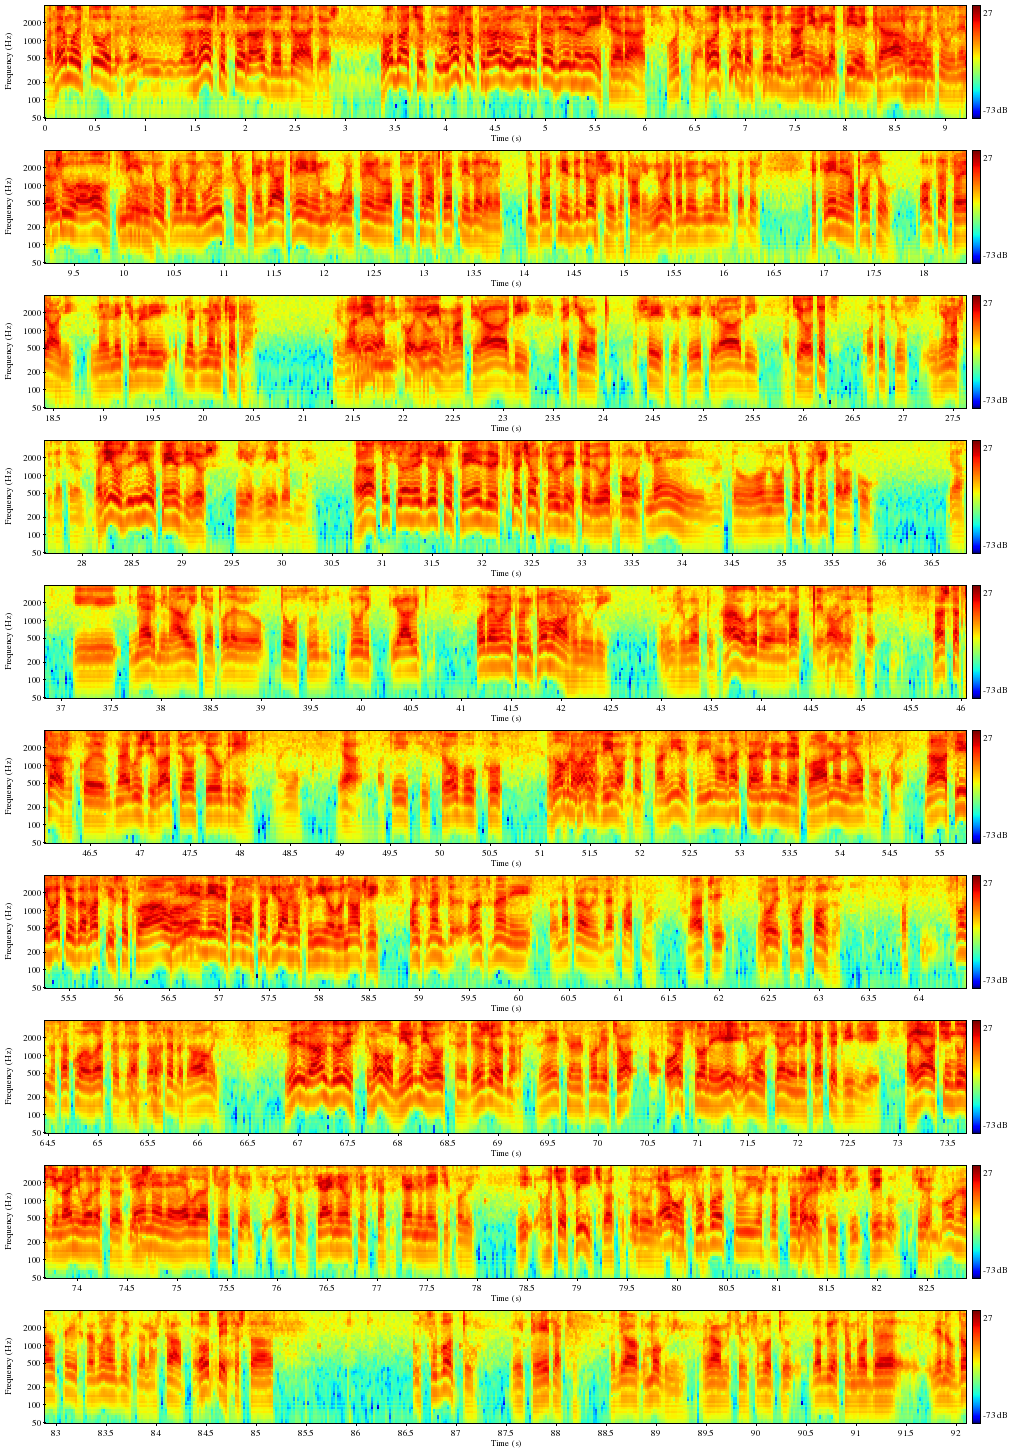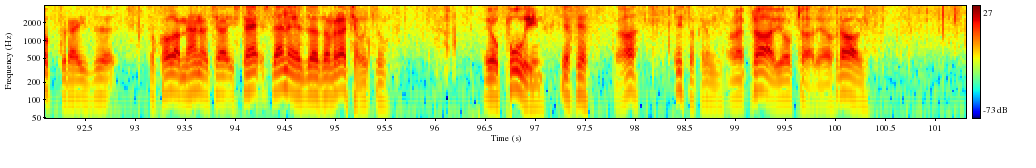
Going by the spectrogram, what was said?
Pa nemoj to, ne, a zašto to Ramiza odgađaš? Odmah će, znaš kako narod odmah kaže jedno neće da radi. Hoće ja. Hoće onda sjedi na njivi da pije kahu, tu, nego- da čuva ovcu. Nije tu problem ujutru, kad ja krenem u naprenu autobusu, nas 15 do 9, do 15 do, do 6, da kažem, ima i 15, ima do 15. Kad krene na poslu, ovca se ojanji, ne, neće meni, nek mene čeka. Jer, A nema ti ko, jel? Nema, mati radi, već evo šest mjeseci radi, A gdje je otac? otac je u, u Njemačkoj za trenutno, Pa nije, u- nije u penziji još. nije još dvije godine. Pa ja sam mislio da on je već došao u penziju, rekao sad će on preuzeti tebi ove pomoći. Nema, to on hoće oko žita ovako. Ja, i, i Nermin Avića je podavio, to su ljudi, ja vidite, podavio one koji mi pomažu ljudi u životu. Hajmo gore do one vatri, malo Ajmo. da se... Znaš kako kažu, ko je najbliži vatri, on se i ogrije. Ma jes. Ja, a ti si se obuku, Dobro, stvarno mene- zima sad? Ma nije zima, to je meni reklame, me opukle. Na, ti hoćeš da baciš reklamu? Ne, ne reklama, svaki dan nosim njihovo, znači, oni su meni, oni su meni napravili besplatno. Znači, tvoj, tvoj sponsor. Pa onda tako ali eto, do, do sebe dali. Vidi Ramzi, ove su ti malo mirnije ovce, ne bježe od nas. Neće one pobjeći, o, o, Jesu one, ej, imao si one nekakve divlje. Pa ja čim dođem na njih, one se ne, razbježe. ne, ne, evo ja ću reći, ovce su sjajne, ovce kad su sjajne neće pobjeći. I hoće prići ovako kad dođeš. Evo u subotu još da spomenem. Moraš li pri, pri, privesti? Može, ali teško, moram uzeti to na štap. Opet sa štap. U subotu ili petak, kad ja ako mognim, ja mislim u subotu, dobio sam od eh, jednog doktora iz eh, Sokola Mehanovića i šte, štene za, za vraćalicu. Evo Pulin. Jes, jes, A? čisto krvni, Onaj pravi ovčar, jel? pravi.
